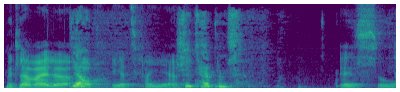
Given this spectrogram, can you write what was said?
Mittlerweile ja. auch jetzt verjährt. Shit happens. Ist so.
